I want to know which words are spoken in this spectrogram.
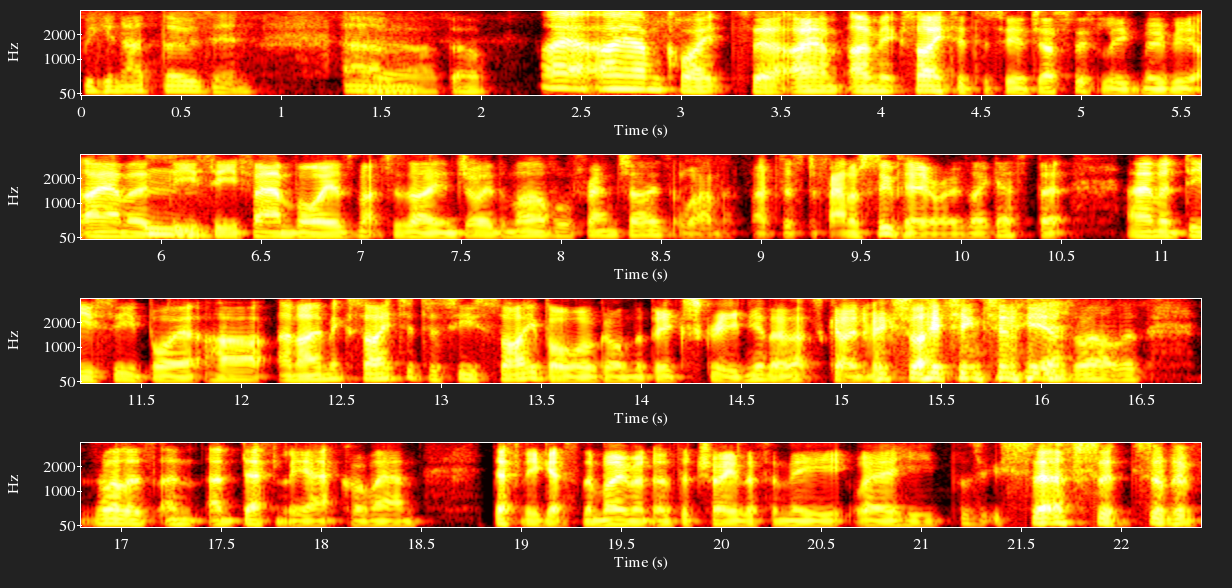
We can add those in. Um, yeah, I, I am quite. Uh, I am. I'm excited to see a Justice League movie. I am a mm. DC fanboy as much as I enjoy the Marvel franchise. Well, I'm, I'm, just a fan of superheroes, I guess. But I am a DC boy at heart, and I'm excited to see Cyborg on the big screen. You know, that's kind of exciting to me yeah. as well, as, as well as and, and definitely Aquaman definitely gets the moment of the trailer for me where he, he surfs a sort of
